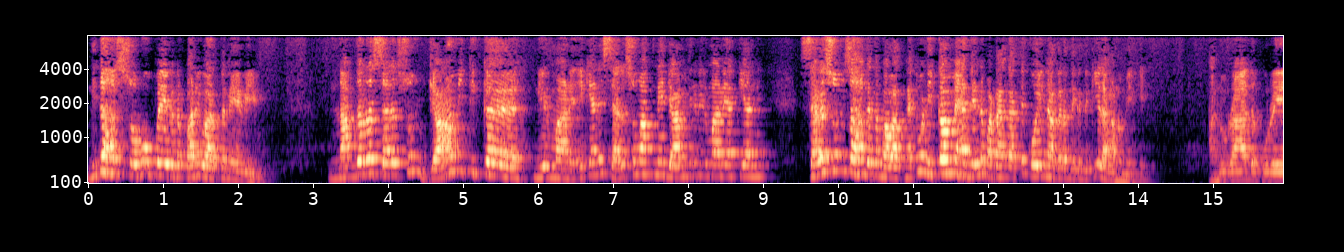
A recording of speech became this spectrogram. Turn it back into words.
නිදහස් ස්වරූපයකට පරිවර්තනය වීම. නගර සැලසුම් ජාමිතික නිර්මාණය එකන සැලසුමක්නේ ජාමිතික නිර්මාණයක් කියන්නේ සැලසුම් සහගත බවක් නැතුව නිකම්ම හැදෙන්න්න පටන්ගත්ත කොයි නගර දෙකද කියලා හනුමේක. අනුරාධපුරය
